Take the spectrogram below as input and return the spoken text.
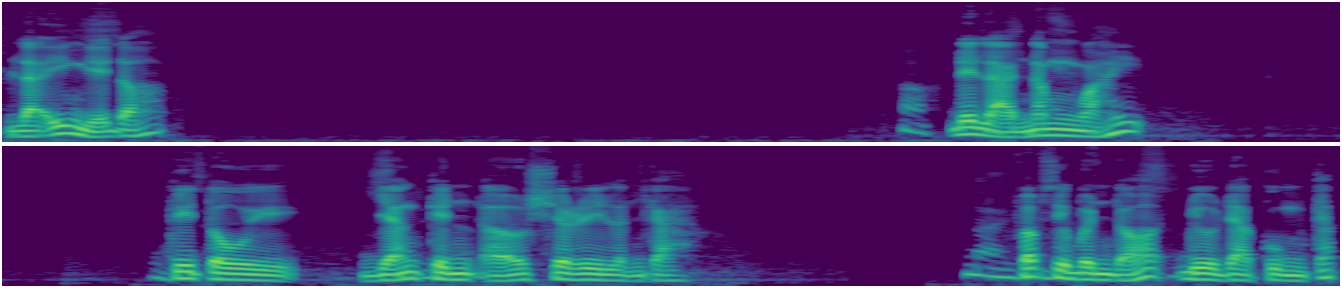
Là ý nghĩa đó. Đây là năm ngoái, khi tôi giảng kinh ở sri lanka, pháp sư bên đó đưa ra cung cấp.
